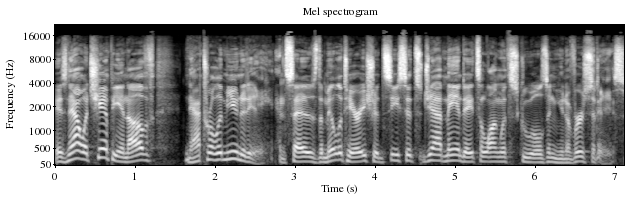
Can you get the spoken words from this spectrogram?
is now a champion of natural immunity and says the military should cease its jab mandates along with schools and universities.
